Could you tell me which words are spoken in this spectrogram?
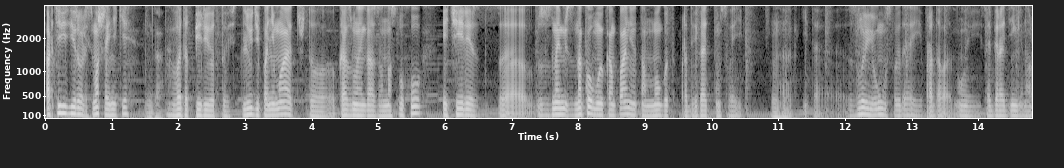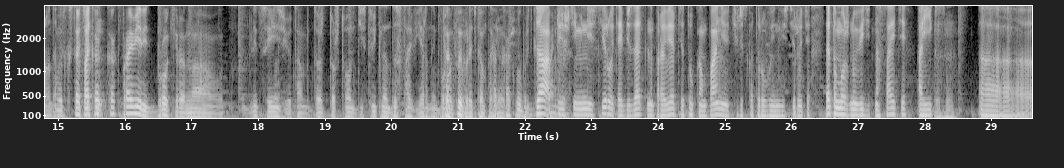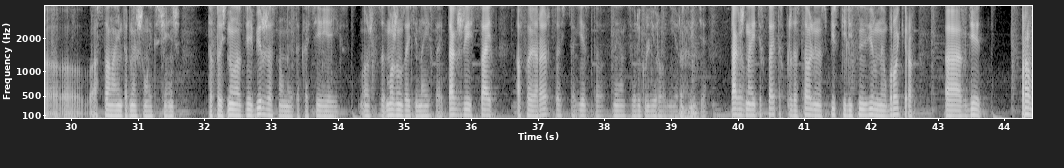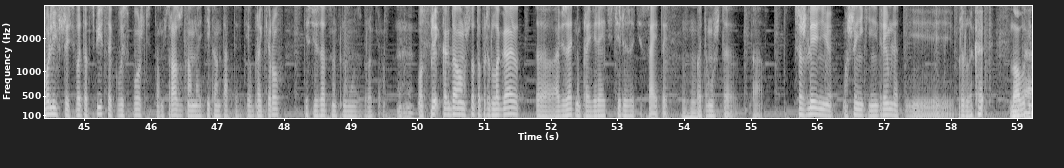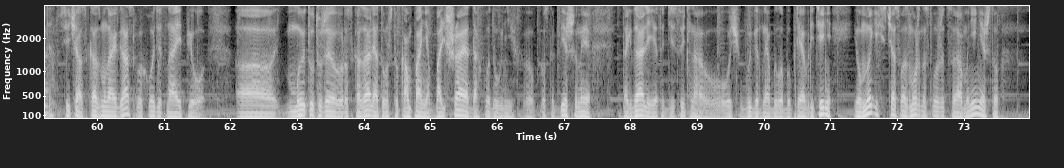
активизировались мошенники Да. в этот период. То есть люди понимают, что Казмунай газ он на слуху, и через э, знакомую компанию там могут продвигать там свои э, Мгм. какие-то злые умыслы, да, и продавать, ну и собирать деньги народа. Вот, кстати, Поэтому- как, как проверить брокера на вот лицензию, там, то, то, что он действительно достоверный брокер? Как выбрать компанию Как, как выбрать Да, компанию? прежде чем инвестировать, обязательно проверьте ту компанию, через которую вы инвестируете. Это можно увидеть на сайте AX, Мгм. Э, Астана International Exchange. То, то есть ну, у нас две биржи основные, это и AX. Может, можно зайти на их сайт. Также есть сайт АФРР, то есть Агентство финансового регулирования и развития. Также на этих сайтах предоставлены списки лицензированных брокеров, э, где провалившись в этот список, вы сможете там сразу там найти контакты этих брокеров и связаться напрямую с брокером. Мгм. Вот при- когда вам что-то предлагают, э, обязательно проверяйте через эти сайты, Мгм. потому что, да, к сожалению, мошенники не дремлят и предлагают. Ну а Да. вот сейчас Казмунай Газ выходит на IPO. А, Мы тут уже рассказали о том, что компания большая, доходы у них э, просто бешеные и так далее. И это действительно очень выгодное было бы приобретение. И у многих сейчас, возможно, сложится мнение, что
